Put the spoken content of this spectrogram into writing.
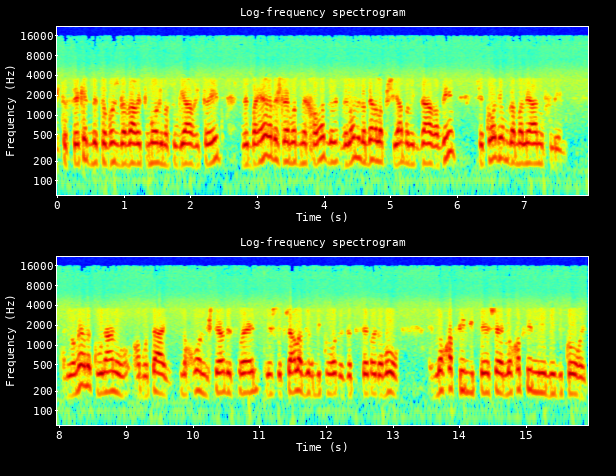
מתעסקת בסופו של דבר אתמול עם הסוגיה האריתראית, ובערב יש להם עוד מחאות, ולא נדבר על הפשיעה במגזר הערבי, שכל יום גם עליה נופלים. אני אומר לכולנו, רבותיי, נכון, משטרת ישראל, יש, אפשר להעביר ביקורת וזה בסדר גמור. הם לא חפים מפשע, הם לא חפים מביקורת,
